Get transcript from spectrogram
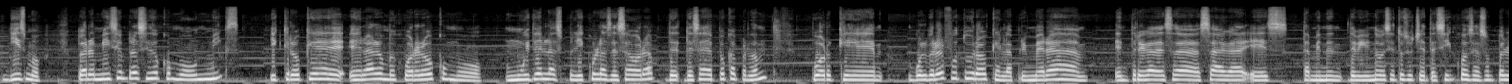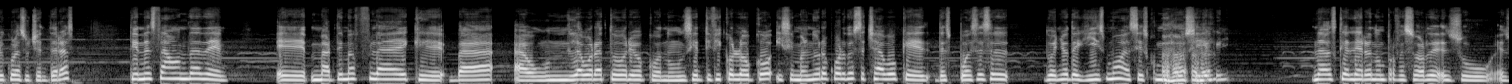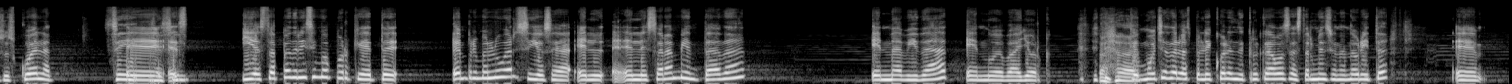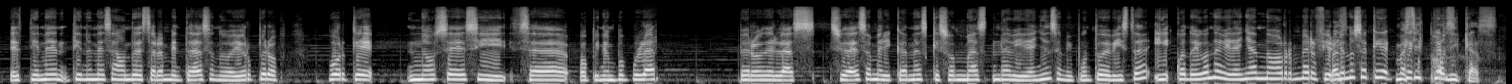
Gizmo. Para mí siempre ha sido como un mix y creo que era a lo mejor algo como muy de las películas de esa hora, de, de esa época, perdón, porque Volver al Futuro, que la primera entrega de esa saga es también en- de 1985, o sea, son películas ochenteras, tiene esta onda de eh, Marty McFly que va a un laboratorio con un científico loco y si mal no recuerdo este chavo que después es el dueño de Gizmo, así es como Ajá, consigue. ajá. Nada más que él era un profesor de- en su en su escuela. Sí, Eh, sí, es- y está padrísimo porque te, en primer lugar, sí, o sea, el, el estar ambientada en Navidad en Nueva York. Que muchas de las películas que creo que vamos a estar mencionando ahorita eh, es- tienen, tienen esa onda de estar ambientadas en Nueva York, pero porque no sé si sea opinión popular, pero de las ciudades americanas que son más navideñas en mi punto de vista, y cuando digo navideña no me refiero, Más- yo no sé qué, Más qué- icónicas.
